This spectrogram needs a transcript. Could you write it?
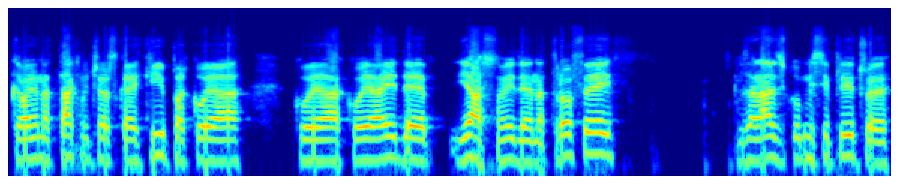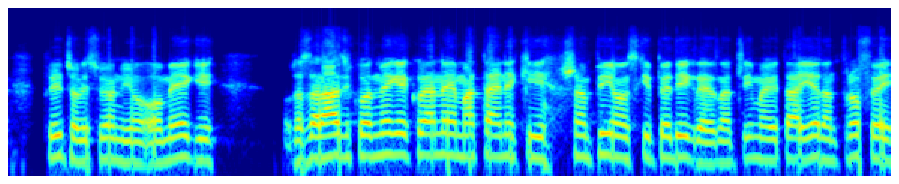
kao jedna takmičarska ekipa koja, koja, koja ide, jasno ide na trofej, za razliku, mislim, pričuje, pričali su oni o, o Megi, za razliku od Mege koja nema taj neki šampionski pedigre, znači imaju taj jedan trofej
